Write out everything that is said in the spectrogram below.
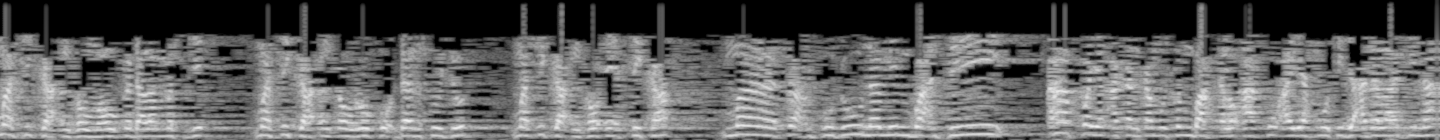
masihkah engkau mau ke dalam masjid Masihkah engkau rukuk dan sujud? Masihkah engkau i'tikaf? Ma ta'buduna min ba'di? Apa yang akan kamu sembah kalau aku ayahmu tidak ada lagi nak?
